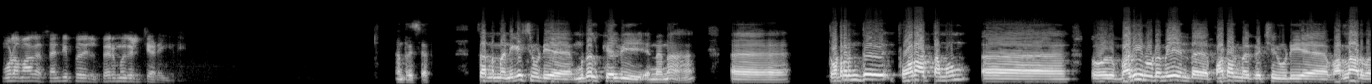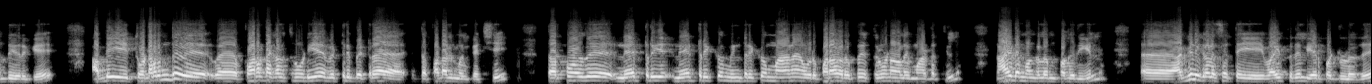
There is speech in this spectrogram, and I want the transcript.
மூலமாக சந்திப்பதில் பெருமகிழ்ச்சி அடைகிறேன். நன்றி சார். சார் நம்ம நிகழ்ச்சியினுடைய முதல் கேள்வி என்னன்னா தொடர்ந்து போராட்டமும் ஒரு வரியினுடமே இந்த பாட்டாண்மை கட்சியினுடைய வரலாறு வந்து இருக்கு. அப்படி தொடர்ந்து போராட்ட காலத்தினுடைய வெற்றி பெற்ற இந்த பாட்டாண்மை கட்சி தற்போது நேற்று நேற்றைக்கும் இன்றைக்குமான ஒரு பரபரப்பு திருவண்ணாமலை மாவட்டத்தில் நாயுடமங்கலம் பகுதியில் அக்னி கலசத்தை வைப்பதில் ஏற்பட்டுள்ளது.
